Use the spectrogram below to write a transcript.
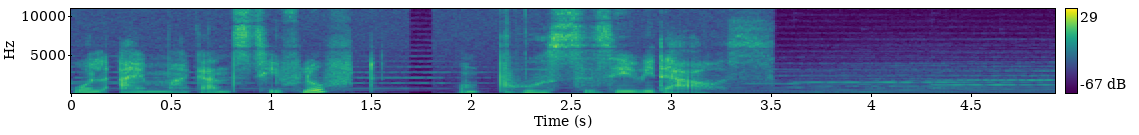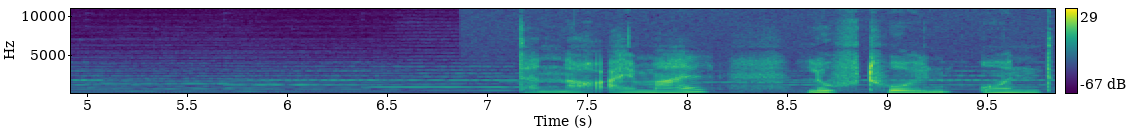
Hol einmal ganz tief Luft und puste sie wieder aus. Dann noch einmal Luft holen und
